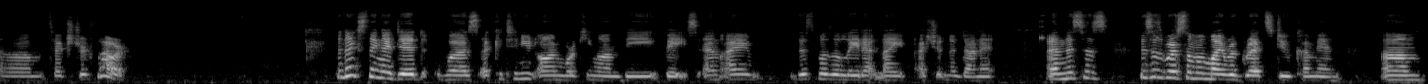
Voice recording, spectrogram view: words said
um, textured flower. The next thing I did was I continued on working on the base. And I this was a late at night. I shouldn't have done it. And this is this is where some of my regrets do come in. Um,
